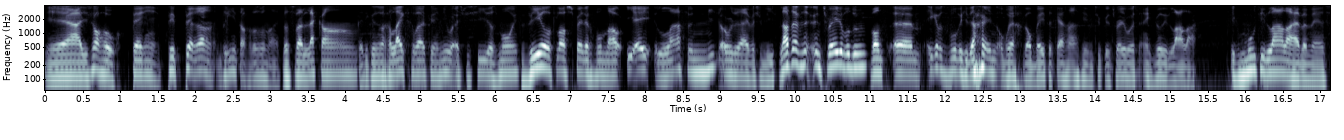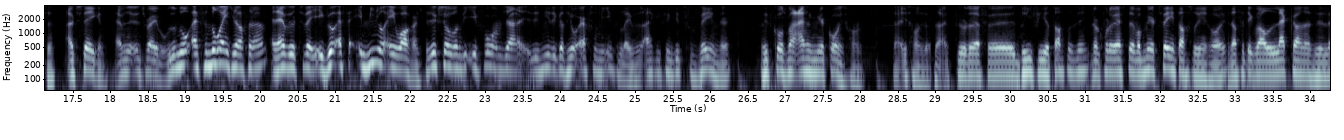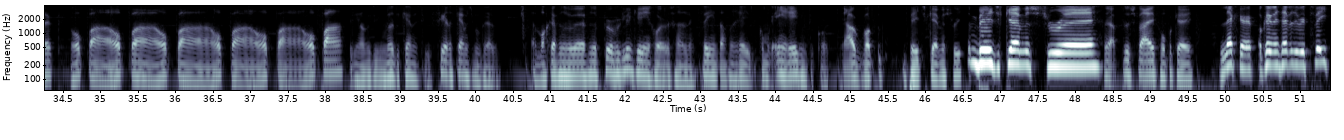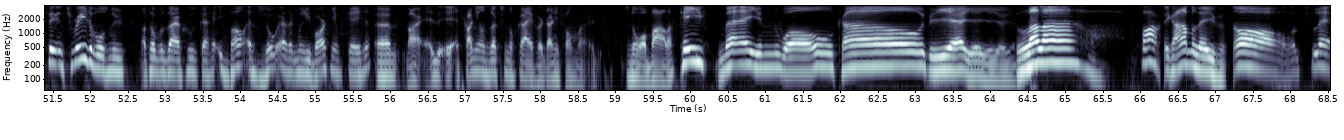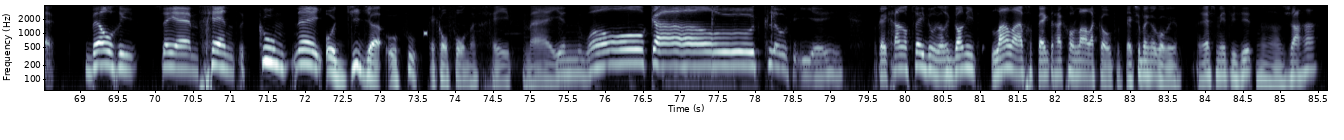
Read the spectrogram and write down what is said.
ja, die is wel hoog. Perrin, Perrin 83, dat is wel nice. Dat is wel lekker. Kijk, die kunnen we gelijk gebruiken in een nieuwe SPC, dat is mooi. Wereldklasse speler gevonden. Nou, IE, laten we niet overdrijven alsjeblieft. Laten we even een untradable doen, want um, ik heb het gevoel dat je daarin oprecht wel beter krijgt, aangezien het natuurlijk untradable is. En ik wil die Lala. Ik moet die Lala hebben, mensen. Uitstekend. Hebben we een untradable. We doen nog even nog eentje erachteraan. En dan hebben we er twee. Ik wil even minimaal één walkertje. Dat is ook zo, want die informs, ja, het is niet dat ik dat heel erg vind om die in te leveren. Dus eigenlijk vind ik dit vervelender. Want dit kost mij eigenlijk meer coins gewoon. Nou, is gewoon zo. Nou, ik pleur er even 384 in. Dan kan ik voor de rest eh, wat meer 82 erin gooien. En dat vind ik wel lekker natuurlijk. Hoppa, hoppa, hoppa, hoppa, hoppa, hoppa. Ik had natuurlijk nooit de chemistry. 40 chemistry moet hebben. En mag ik even, even een perfect link erin gooien waarschijnlijk. 82 rating. Kom ik één rating tekort. Ja, ook wat. Een beetje chemistry. Een beetje chemistry. Ja, plus 5. Hoppakee. Lekker. Oké, mensen hebben er weer twee, twee untradables nu. Laten we hopen dat we daar goed krijgen. Ik baal echt zo erg dat ik mijn reward niet heb gekregen. Um, maar het, het, kan niet anders dat ik ze nog krijg. Daar niet van. Maar het is nog wel balen. Geef mij een walkout. Yeah, yeah, yeah, yeah. Lala. Oh, fuck. Ik haat mijn leven. Oh, wat slecht. Belgisch. CM, Gent, Koem, nee. Ojija Ofu. Kijk, al volgende. Geef mij een walkout. Klote IE. Oké, ik ga er nog twee doen. Als ik dan niet Lala heb gepakt, dan ga ik gewoon Lala kopen. Kijk, zo ben ik ook alweer. De rest met wie zit? Uh, Zaha.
